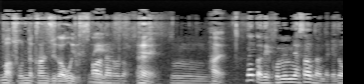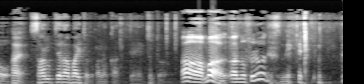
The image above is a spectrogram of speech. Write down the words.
ーまあそんな感じが多いですね。あなるほどえい。うんえはい。なんかね、小耳に挟んだんだけど、はい3テラバイトとかなんかあって、ちょっと、ああ、まあ、あの、それはですね。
